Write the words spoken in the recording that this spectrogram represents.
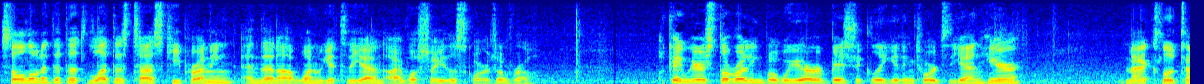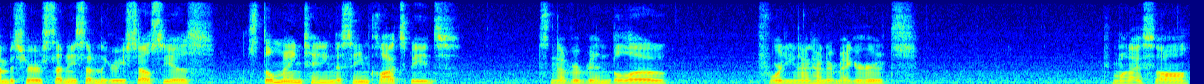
So a little bit let this test keep running, and then uh, when we get to the end, I will show you the scores overall. Okay, we are still running, but we are basically getting towards the end here. Max load temperature 77 degrees Celsius. Still maintaining the same clock speeds. It's never been below 4900 megahertz from what I saw.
